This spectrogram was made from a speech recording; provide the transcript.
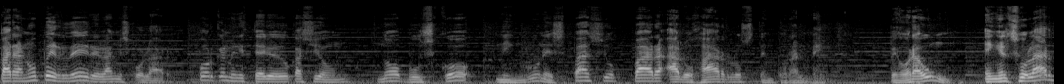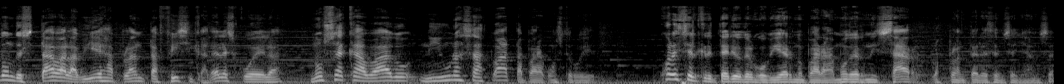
para no perder el año escolar, porque el Ministerio de Educación no buscó ningún espacio para alojarlos temporalmente. Peor aún, en el solar donde estaba la vieja planta física de la escuela, no se ha acabado ni una zapata para construir. ¿Cuál es el criterio del gobierno para modernizar los planteles de enseñanza?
